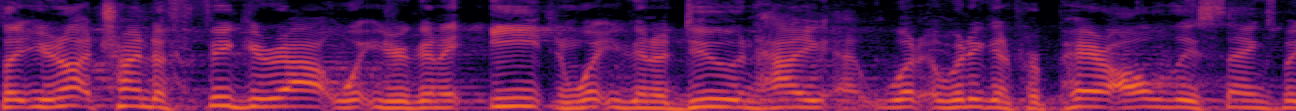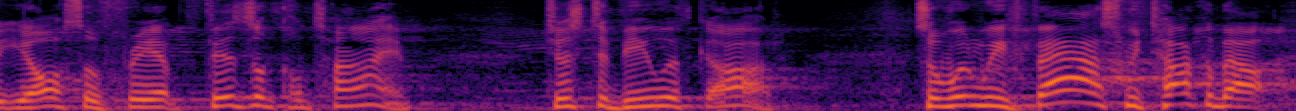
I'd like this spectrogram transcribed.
that you're not trying to figure out what you're going to eat and what you're going to do and how you, what, what are you going to prepare, all of these things, but you also free up physical time just to be with God. So when we fast, we talk about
